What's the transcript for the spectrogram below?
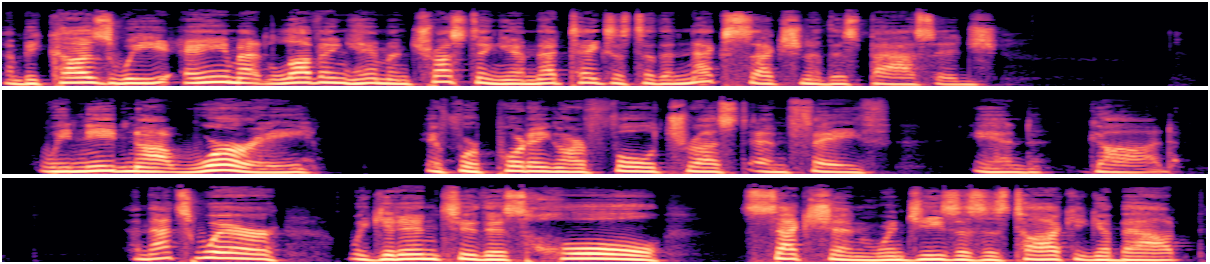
And because we aim at loving Him and trusting Him, that takes us to the next section of this passage. We need not worry if we're putting our full trust and faith in God. And that's where we get into this whole section when Jesus is talking about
